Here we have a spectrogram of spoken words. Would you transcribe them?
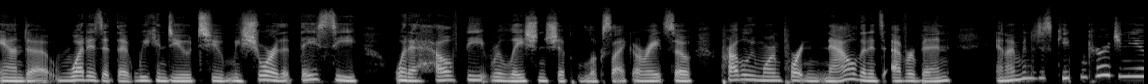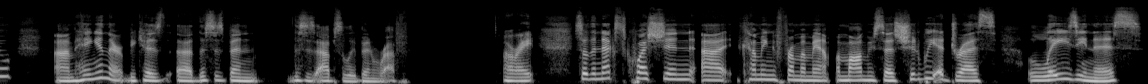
and uh, what is it that we can do to be sure that they see what a healthy relationship looks like? All right, so probably more important now than it's ever been and I'm going to just keep encouraging you. Um, hang in there because uh, this has been this has absolutely been rough. All right. So the next question uh, coming from a, ma- a mom who says, should we address laziness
